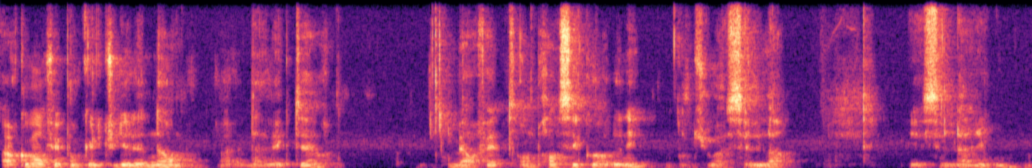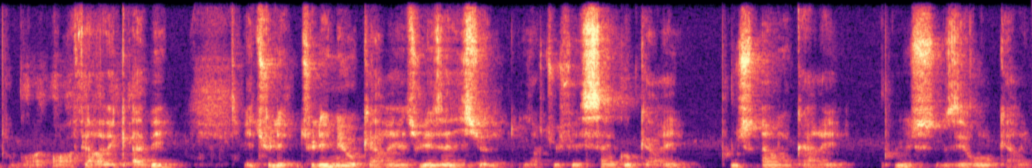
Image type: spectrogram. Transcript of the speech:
Alors comment on fait pour calculer la norme euh, d'un vecteur? Mais En fait, on prend ses coordonnées. Donc tu vois, celle-là et celle-là, du coup. On va, faire avec AB. Et tu les, tu les mets au carré et tu les additionnes. C'est-à-dire que tu fais 5 au carré, plus 1 au carré, plus 0 au carré.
